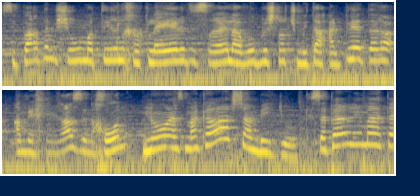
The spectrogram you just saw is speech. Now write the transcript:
סיפרתם שהוא מתיר לחקלאי ארץ ישראל לעבוד בשנת שמיטה. על פי היתר המכירה, זה נכון? נו, אז מה קרה שם בדיוק? ספר לי מה אתה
